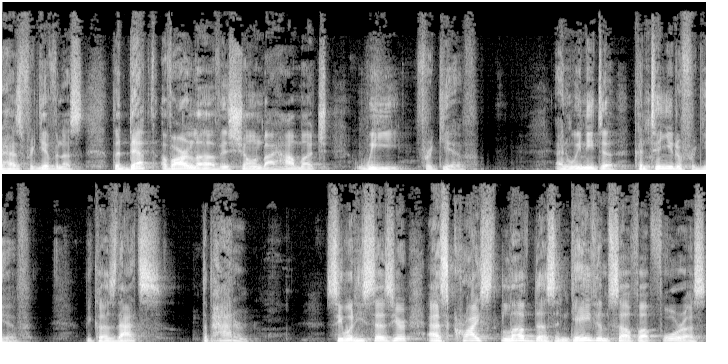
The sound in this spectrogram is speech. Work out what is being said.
has forgiven us, the depth of our love is shown by how much we forgive. And we need to continue to forgive because that's the pattern. See what he says here? As Christ loved us and gave himself up for us,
